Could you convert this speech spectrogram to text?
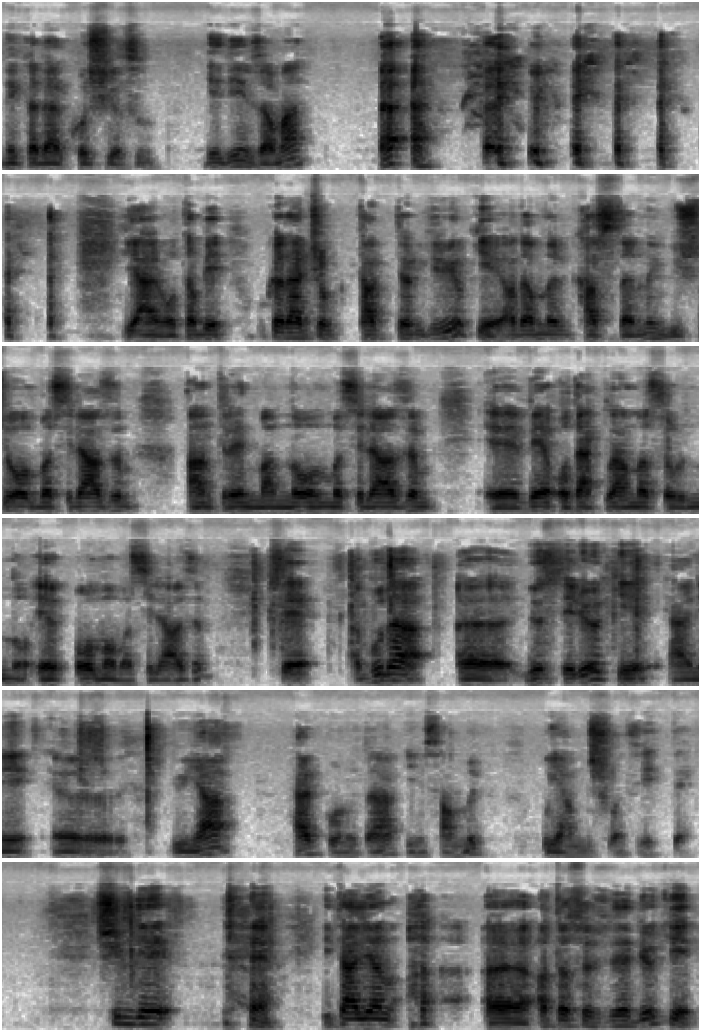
ne kadar koşuyorsun dediğin zaman yani o tabii o kadar çok faktör giriyor ki adamların kaslarının güçlü olması lazım, antrenmanlı olması lazım e, ve odaklanma sorununun e, olmaması lazım. İşte bu da e, gösteriyor ki yani e, dünya her konuda insanlık uyanmış vaziyette. Şimdi İtalyan e, atasözü diyor ki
